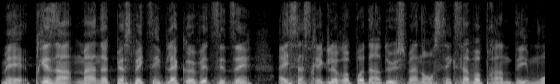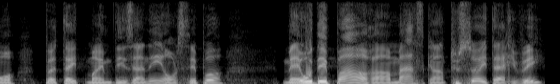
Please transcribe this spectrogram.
mais présentement, notre perspective de la COVID, c'est de dire hey, ça ne se réglera pas dans deux semaines. On sait que ça va prendre des mois, peut-être même des années, on ne le sait pas. Mais au départ, en mars, quand tout ça est arrivé,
